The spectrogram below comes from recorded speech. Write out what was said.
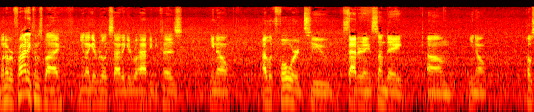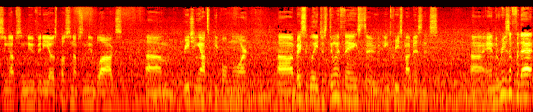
whenever Friday comes by, you know, I get real excited, I get real happy because, you know, I look forward to Saturday and Sunday, um, you know, posting up some new videos, posting up some new blogs, um, reaching out to people more. Uh, basically, just doing things to increase my business. Uh, and the reason for that,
